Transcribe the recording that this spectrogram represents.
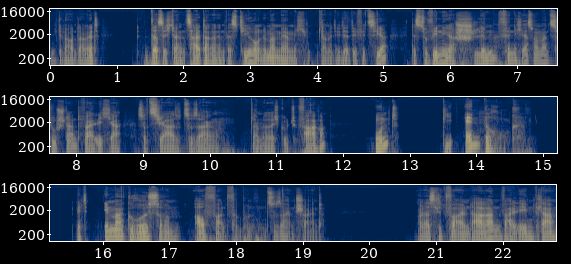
genau damit, dass ich deine Zeit darin investiere und immer mehr mich damit identifiziere, desto weniger schlimm finde ich erstmal meinen Zustand, weil ich ja sozial sozusagen damit recht gut fahre. Und die Änderung mit immer größerem Aufwand verbunden zu sein scheint. Und das liegt vor allem daran, weil eben klar,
